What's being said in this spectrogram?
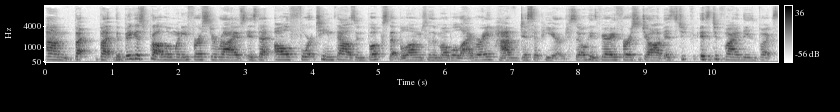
Um, but but the biggest problem when he first arrives is that all 14,000 books that belong to the mobile library have disappeared. So his very first job is to is to find these books.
